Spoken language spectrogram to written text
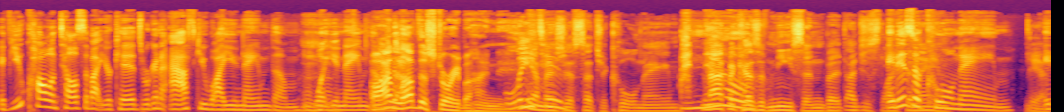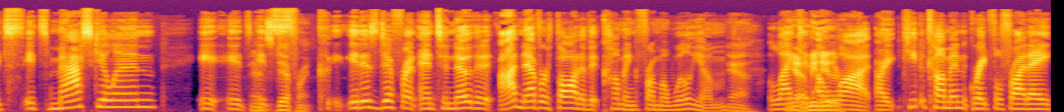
if you call and tell us about your kids, we're going to ask you why you named them, mm-hmm. what you named Oh, them. I love the story behind these. Liam too. is just such a cool name. I know. Not because of Neeson, but I just like it is the a name. cool name. Yeah. It's it's masculine. It, it, And it's different. It is different, and to know that I never thought of it coming from a William. Yeah. Like Yeah, it me a neither. lot. All right, keep it coming. Grateful Friday,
